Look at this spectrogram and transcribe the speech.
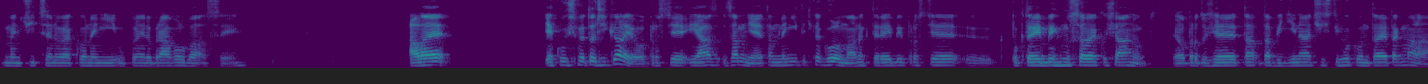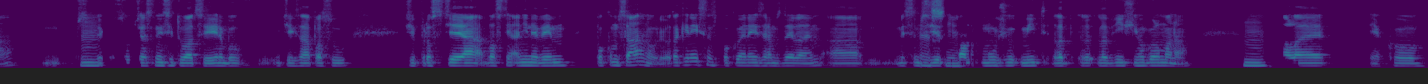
menší cenu jako není úplně dobrá volba asi. Ale jak už jsme to říkali, jo, prostě já za mě tam není teďka golman, který by prostě, eh, po který bych musel jako šáhnout, jo, protože ta, ta vidina čistého konta je tak malá hmm. jako v současné situaci nebo u těch zápasů, že prostě já vlastně ani nevím, po kom sáhnout. Jo? Taky nejsem spokojený s Ramsdalem a myslím Jasně. si, že tam můžu mít lev, levnějšího golmana. Hmm. Ale jako...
